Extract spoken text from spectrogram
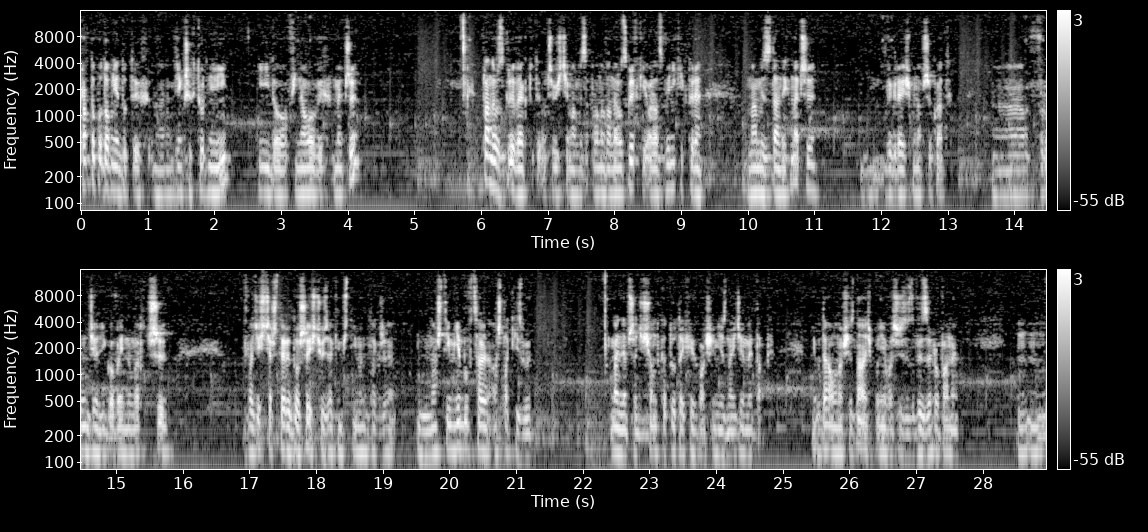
prawdopodobnie do tych e, większych turniej i do finałowych meczy. Plan rozgrywek, tutaj oczywiście mamy zaplanowane rozgrywki oraz wyniki, które mamy z danych meczy. Wygraliśmy na przykład e, w rundzie ligowej numer 3 24 do 6 z jakimś teamem, także nasz team nie był wcale aż taki zły. Najlepsza dziesiątka tutaj chyba się nie znajdziemy, tak. Nie udało nam się znaleźć, ponieważ jest wyzerowane. Mm,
